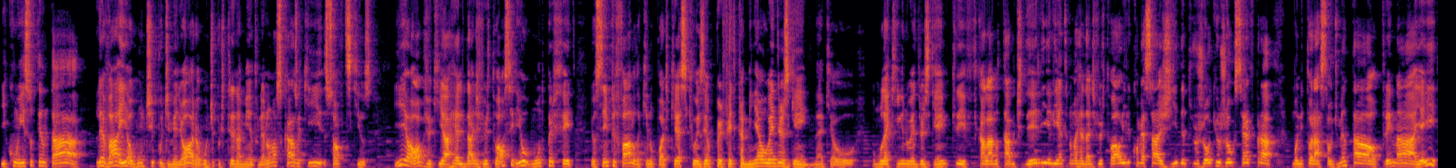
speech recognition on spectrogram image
e com isso tentar levar aí algum tipo de melhora, algum tipo de treinamento, né? No nosso caso aqui, soft skills. E é óbvio que a realidade virtual seria o mundo perfeito. Eu sempre falo aqui no podcast que o exemplo perfeito para mim é o Ender's Game, né? Que é o, o molequinho no Ender's Game que fica lá no tablet dele, ele entra numa realidade virtual e ele começa a agir dentro do jogo e o jogo serve para monitorar a saúde mental, treinar, e aí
